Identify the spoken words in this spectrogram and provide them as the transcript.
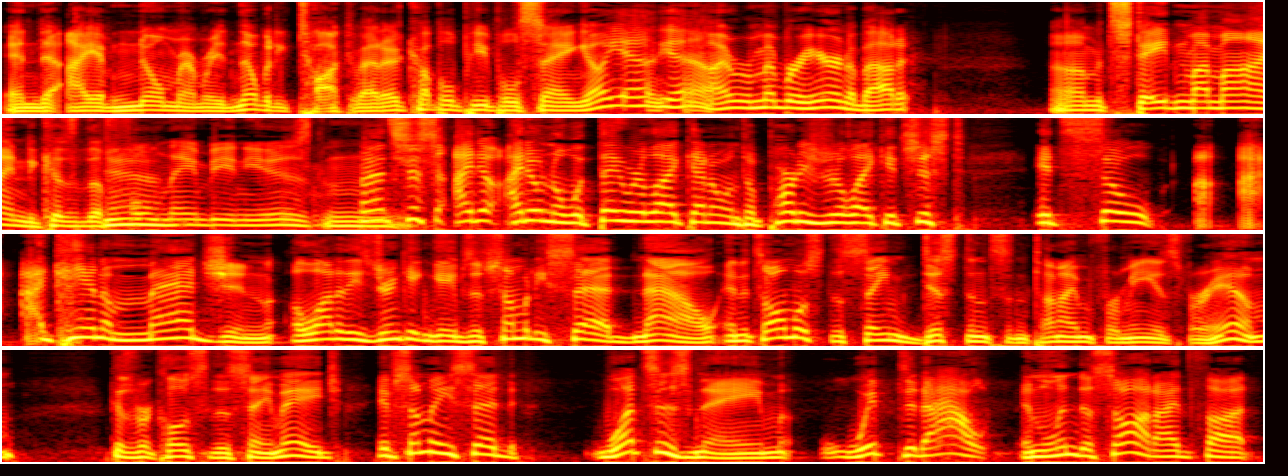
and I have no memory. Nobody talked about it. A couple of people saying, oh, yeah, yeah, I remember hearing about it. Um, it stayed in my mind because of the Yeah. full name being used. And, it's just I don't I don't know what they were like. I don't know what the parties were like. It's just it's so I, I- can't imagine a lot of these drinking games. If somebody said now, and it's almost the same distance and time for me as for him because we're close to the same age. If somebody said, "What's his name?" whipped it out, and Linda saw it, I'd thought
